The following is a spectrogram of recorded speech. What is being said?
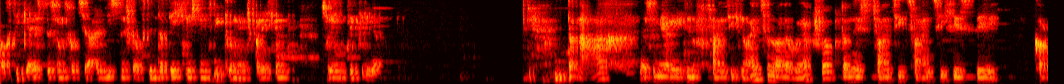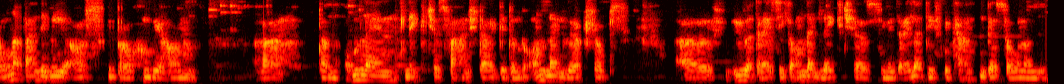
auch die Geistes- und Sozialwissenschaft in der technischen Entwicklung entsprechend zu integrieren. Danach, also wir reden 2019 war der Workshop, dann ist 2020 ist die Corona-Pandemie ausgebrochen. Wir haben äh, dann Online-Lectures veranstaltet und Online-Workshops, äh, über 30 Online-Lectures mit relativ bekannten Personen,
